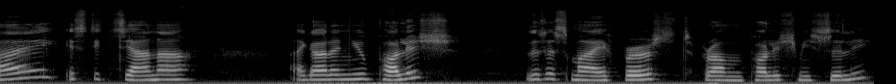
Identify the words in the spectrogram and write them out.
Hi, it's Tiziana. I got a new polish. This is my first from Polish Me Silly.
